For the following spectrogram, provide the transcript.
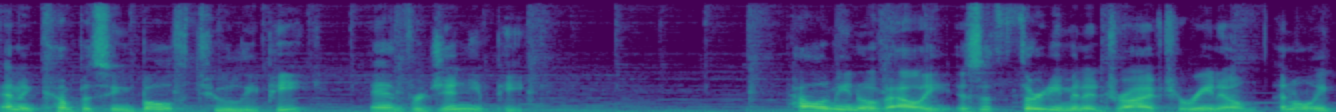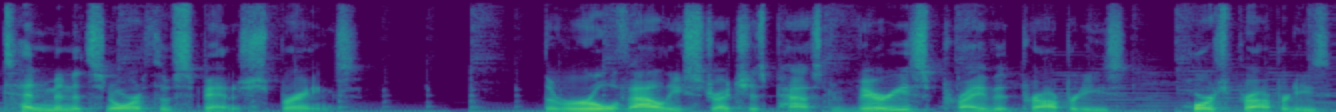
and encompassing both Tule Peak and Virginia Peak. Palomino Valley is a 30-minute drive to Reno and only 10 minutes north of Spanish Springs. The rural valley stretches past various private properties, horse properties,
